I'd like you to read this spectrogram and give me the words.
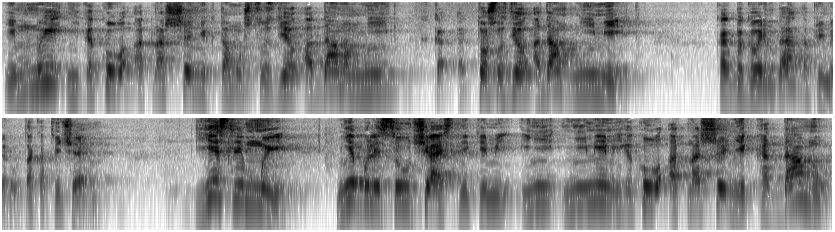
и мы никакого отношения к тому, что сделал Адамом, не, то, что сделал Адам, не имеет. Как бы говорим, да, например, вот так отвечаем. Если мы не были соучастниками и не, не имеем никакого отношения к Адаму,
